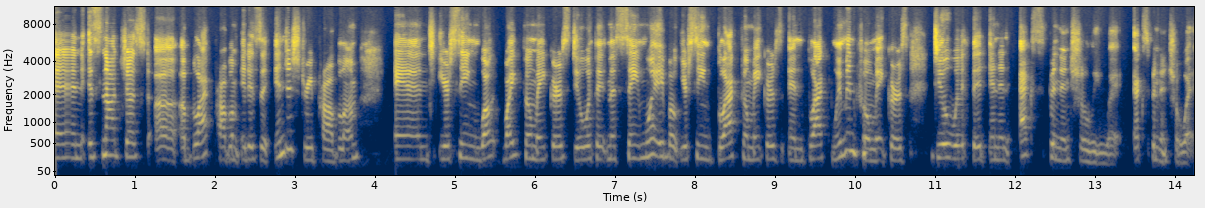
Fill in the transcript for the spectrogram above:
And it's not just a, a black problem it is an industry problem. And you're seeing white, white filmmakers deal with it in the same way but you're seeing black filmmakers and black women filmmakers deal with it in an exponentially way exponential way.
